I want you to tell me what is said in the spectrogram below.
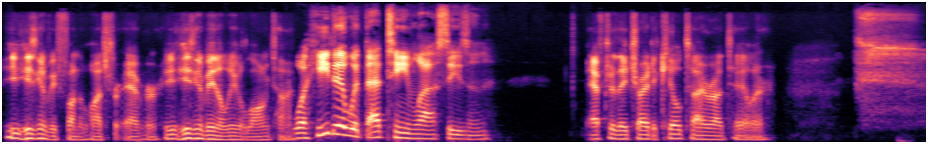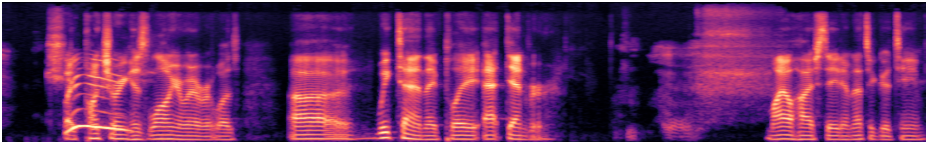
He, he's going to be fun to watch forever. He, he's going to be in the league a long time. What he did with that team last season. After they tried to kill Tyrod Taylor, like puncturing his lung or whatever it was. Uh, week 10, they play at Denver, Mile High Stadium. That's a good team.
